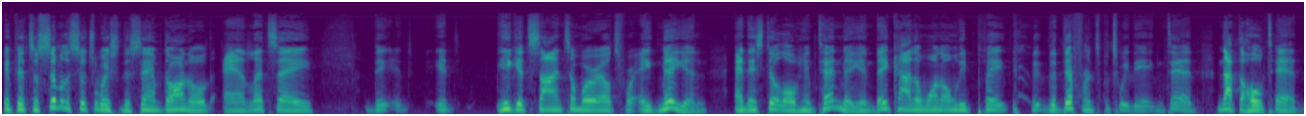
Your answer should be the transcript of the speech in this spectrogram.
If it's a similar situation to Sam Darnold, and let's say the it, it he gets signed somewhere else for eight million and they still owe him 10 million they kind of want to only pay the difference between the 8 and 10 not the whole 10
